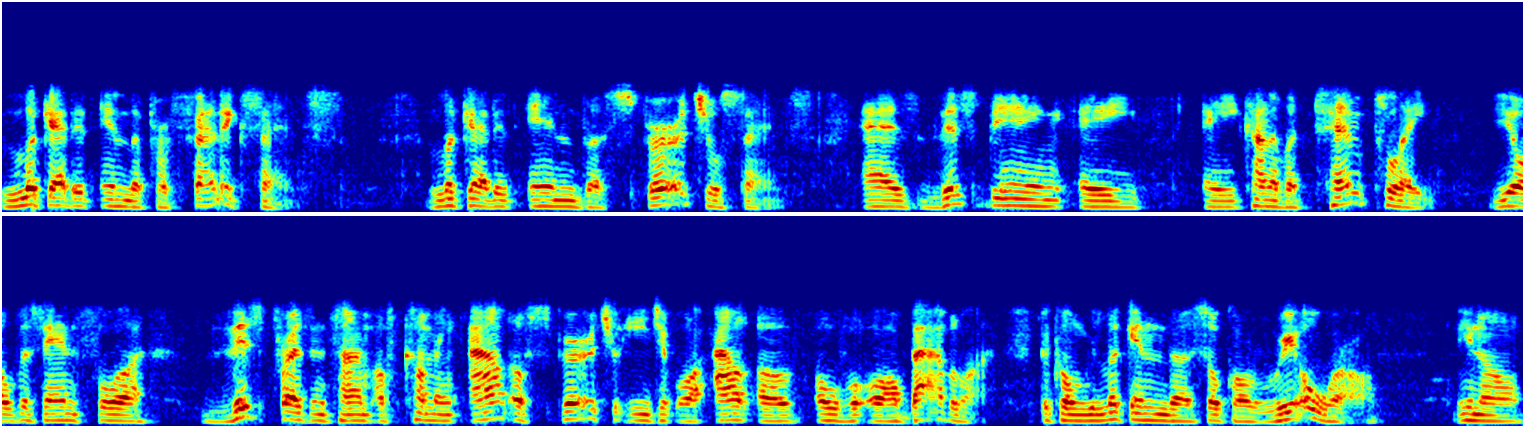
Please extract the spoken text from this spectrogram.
look at it in the prophetic sense, look at it in the spiritual sense, as this being a a kind of a template, you I'm for this present time of coming out of spiritual Egypt or out of overall Babylon. Because when we look in the so-called real world, you know,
